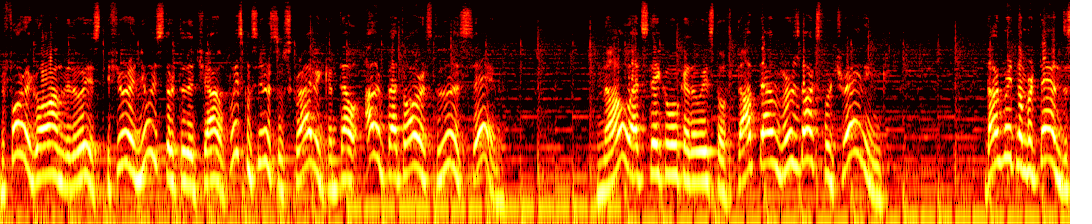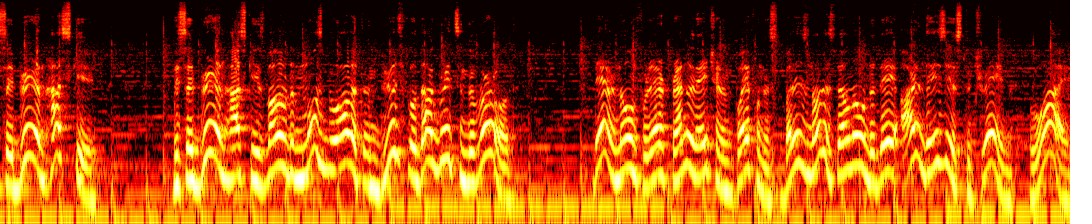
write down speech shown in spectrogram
Before we go on with the list, if you're a new visitor to the channel, please consider subscribing and tell other pet lovers to do the same. Now let's take a look at the list of top 10 worst dogs for training. Dog breed number 10, the Siberian Husky. The Siberian Husky is one of the most beloved and beautiful dog breeds in the world. They are known for their friendly nature and playfulness, but it is not as well known that they aren't the easiest to train. Why?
